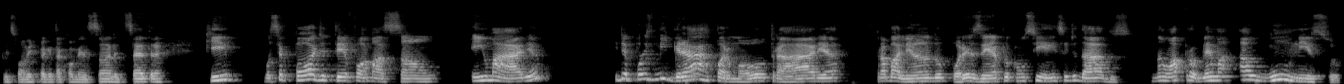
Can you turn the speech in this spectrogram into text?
principalmente para quem está começando, etc., que você pode ter formação em uma área e depois migrar para uma outra área, trabalhando, por exemplo, com ciência de dados. Não há problema algum nisso.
